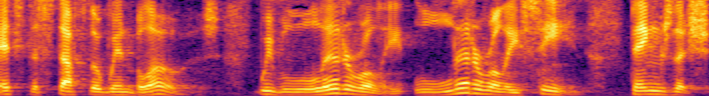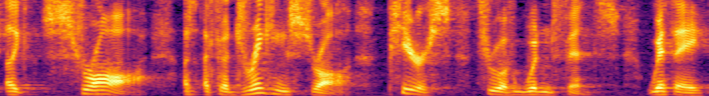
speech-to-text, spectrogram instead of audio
It's the stuff the wind blows. We've literally, literally seen things that, sh- like straw, like a drinking straw, pierce through a wooden fence with a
